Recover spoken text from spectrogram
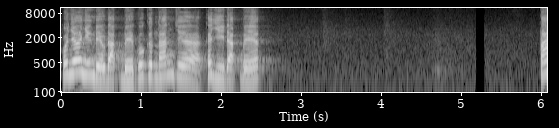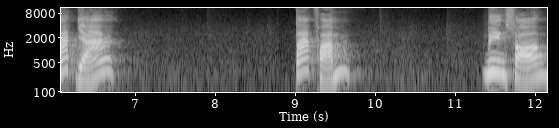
Có nhớ những điều đặc biệt của Kinh Thánh chưa? Cái gì đặc biệt? Tác giả, Tác phẩm, Biên soạn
